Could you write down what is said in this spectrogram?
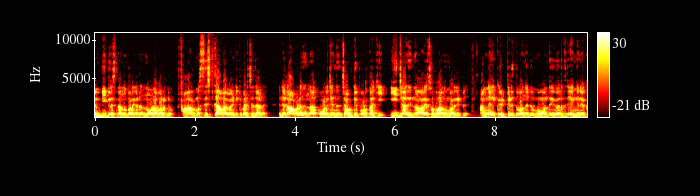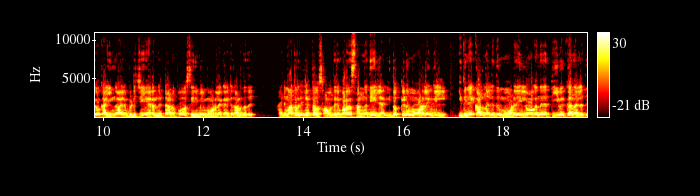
എം ബി ബി എസ് എന്ന് പറഞ്ഞിട്ട് നുണ പറഞ്ഞു. ഫാർമസിസ്റ്റ് ആവാൻ വേണ്ടിയിട്ട് പഠിച്ചതാണ്. എന്നിട്ട് അവിടെ നിന്ന് ആ കോളേജിൽ നിന്ന് ചവിട്ടി പുറത്താക്കി. ഈ ജാതി നാറിയ സ്വഭാവം എന്ന് പറഞ്ഞിട്ട്. അങ്ങനെ കെട്ടിടുത്ത് വന്നിട്ട് മോന്ത ഉയർത്തിട്ട് എങ്ങനെയൊക്കെയോ കൈയും കാലും പിടിച്ച് ഇറന്നിട്ടാണ് ഇപ്പോൾ സിനിമയും മോഡലൊക്കെ ആയിട്ട് നടന്നത്. അതിന് മാത്രം കേട്ടോ സൗന്ദര്യം പറഞ്ഞ സംഗതിയില്ല. ഇതൊക്കെയാണ് മോഡലെങ്കിൽ ഇതിനേക്കാൾ നല്ലത് മോഡലിംഗ് ലോകം തന്നെ തീ വെക്കാൻ നല്ലത്.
